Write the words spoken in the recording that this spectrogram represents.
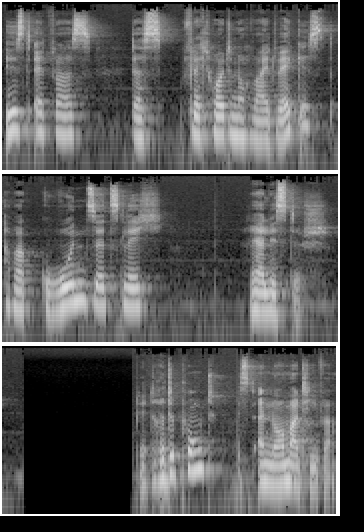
ist etwas, das vielleicht heute noch weit weg ist, aber grundsätzlich realistisch. Der dritte Punkt ist ein normativer.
